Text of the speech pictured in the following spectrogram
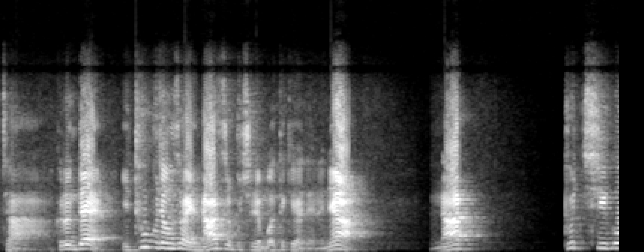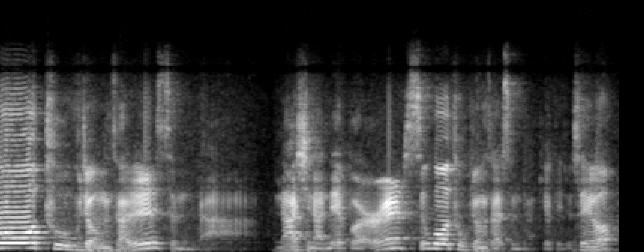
자, 그런데 이투 부정사에 not을 붙이려면 어떻게 해야 되느냐? Not 붙이고 to 부정사를 쓴다. not이나 never 쓰고 to 부정사를 쓴다. 기억해 주세요.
